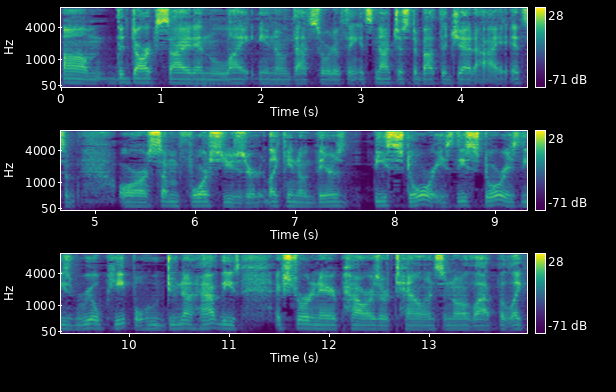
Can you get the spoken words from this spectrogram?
um the dark side and light you know that sort of thing. It's not just about the jedi. It's a or some force user. Like you know there's these stories, these stories, these real people who do not have these extraordinary powers or talents and all that, but like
